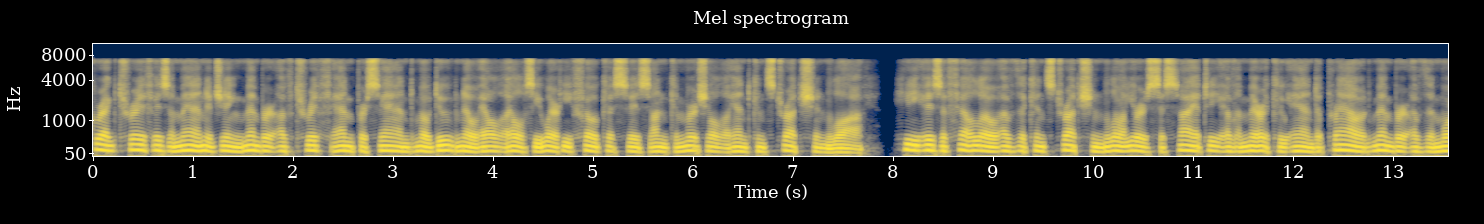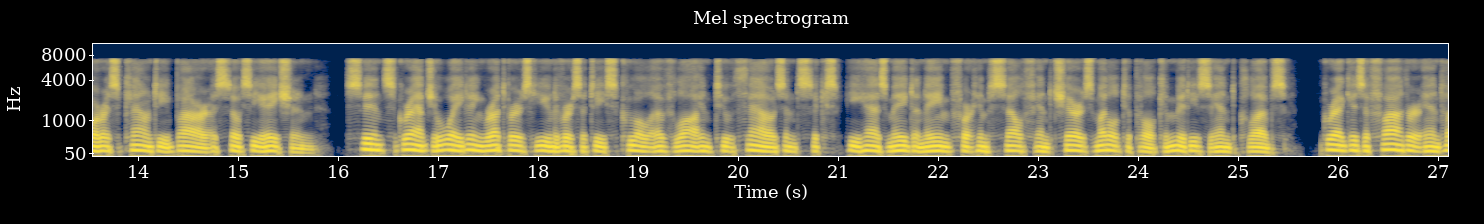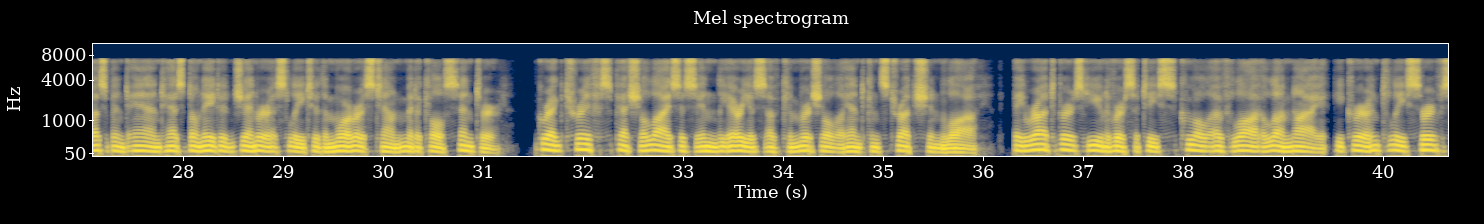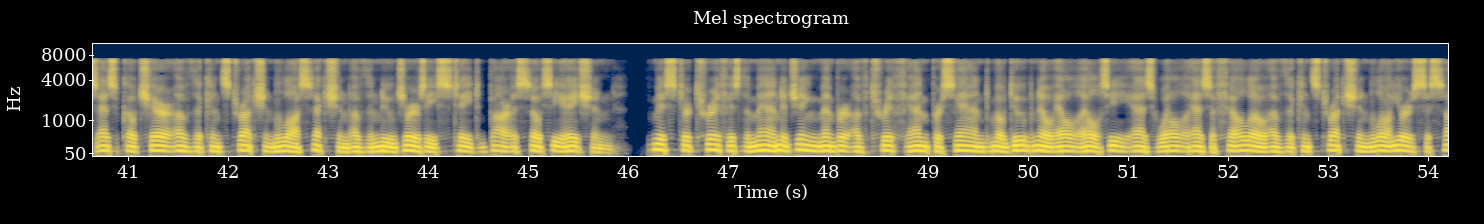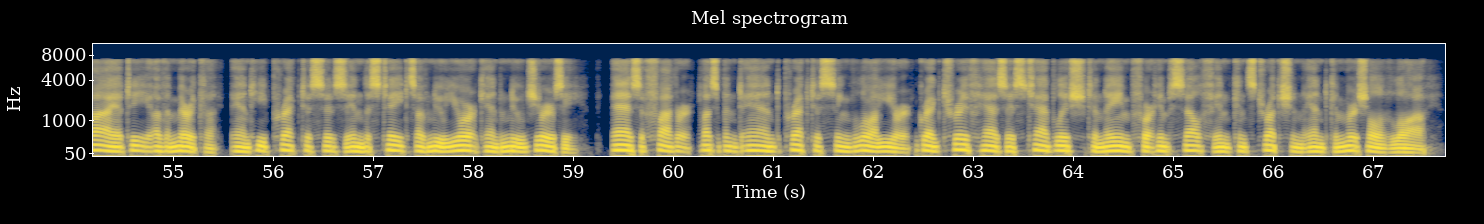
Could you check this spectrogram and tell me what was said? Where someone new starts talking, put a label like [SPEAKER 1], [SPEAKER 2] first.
[SPEAKER 1] Greg Trif is a managing member of Trif Ampersand Modugno LLC where he focuses on commercial and construction law. He is a fellow of the Construction Lawyers Society of America and a proud member of the Morris County Bar Association. Since graduating Rutgers University School of Law in 2006, he has made a name for himself and chairs multiple committees and clubs. Greg is a father and husband and has donated generously to the Morristown Medical Center. Greg Trif specializes in the areas of commercial and construction law. A Rutgers University School of Law alumni, he currently serves as co chair of the construction law section of the New Jersey State Bar Association. Mr. Trif is the managing member of Trif Ampersand Modugno LLC as well as a fellow of the Construction Lawyers Society of America, and he practices in the states of New York and New Jersey. As a father, husband, and practicing lawyer, Greg Trif has established a name for himself in construction and commercial law.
